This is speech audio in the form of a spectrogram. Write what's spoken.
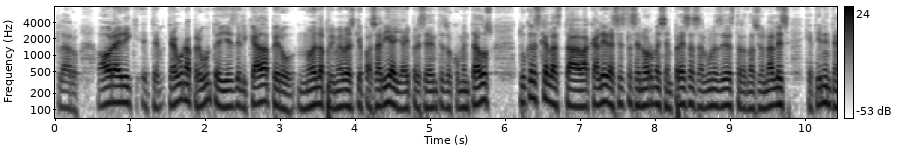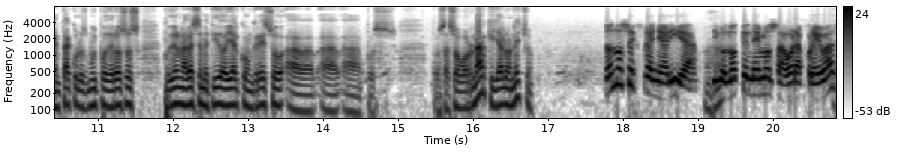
Claro. Ahora, Eric, eh, te, te hago una pregunta y es delicada, pero no es la primera vez que pasaría, ya hay precedentes documentados. ¿Tú crees que las tabacaleras, estas enormes empresas, algunas de ellas transnacionales, que tienen tentáculos muy poderosos, pudieron haberse metido ahí al Congreso a, a- a, pues, pues a sobornar, que ya lo han hecho? No nos extrañaría, digo, no tenemos ahora pruebas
